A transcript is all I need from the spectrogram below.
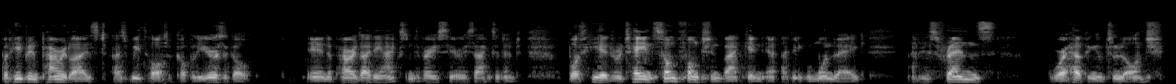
but he'd been paralysed, as we thought, a couple of years ago in a paragliding accident, a very serious accident. But he had retained some function back in, I think, in one leg, and his friends were helping him to launch,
